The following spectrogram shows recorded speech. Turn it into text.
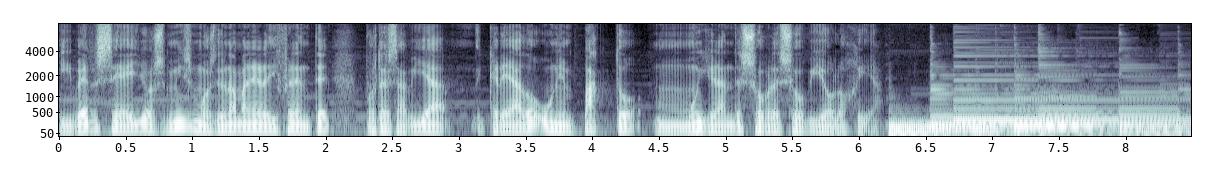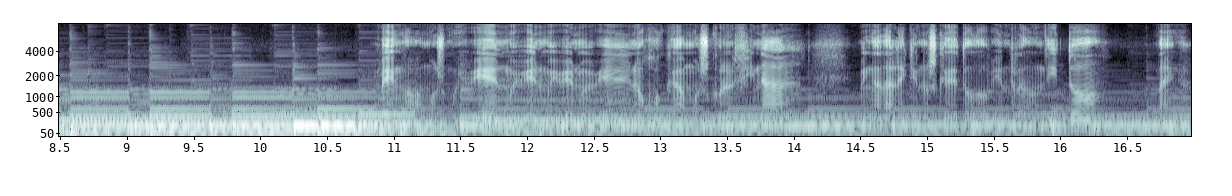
y verse ellos mismos de una manera diferente, pues les había creado un impacto muy grande sobre su biología. Venga, vamos muy bien, muy bien, muy bien, muy bien. Ojo que vamos con el final. Venga, dale que nos quede todo bien redondito. Venga.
